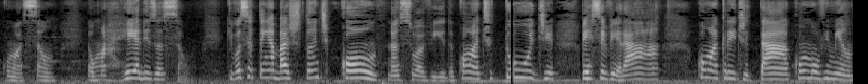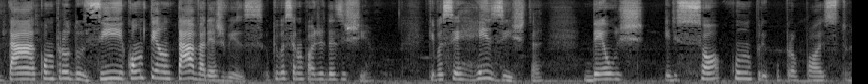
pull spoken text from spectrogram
com ação é uma realização. Que você tenha bastante com na sua vida, com atitude, perseverar, com acreditar, com movimentar, com produzir, com tentar várias vezes. O que você não pode desistir. Que você resista. Deus, ele só cumpre o propósito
